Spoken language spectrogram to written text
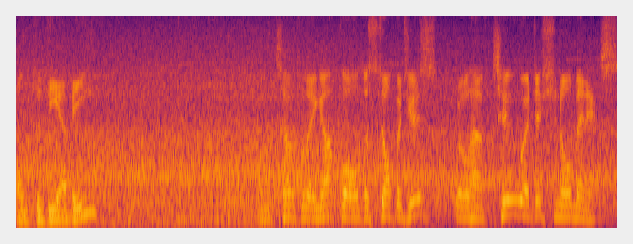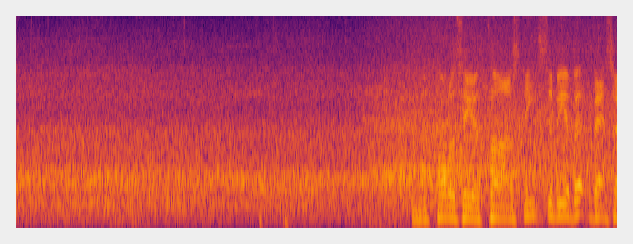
On to Diaby. Well, totalling up all the stoppages, we'll have two additional minutes. And the quality of pass needs to be a bit better.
